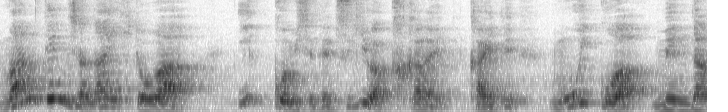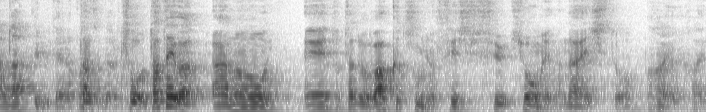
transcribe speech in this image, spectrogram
満点じゃない人は1個見せて次は書かない書いてもう1個は面談があってみたいな感じになる。たそう例えばあの、えー、と例えばワクチンの接種証明がない人。はいはい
